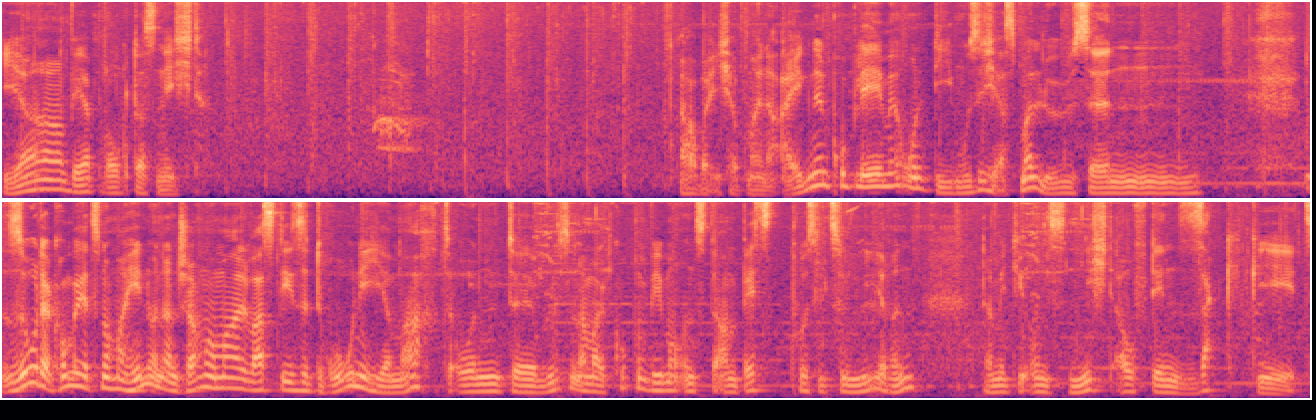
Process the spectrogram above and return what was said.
Ja, wer braucht das nicht? Aber ich habe meine eigenen Probleme und die muss ich erstmal lösen. So, da kommen wir jetzt nochmal hin und dann schauen wir mal, was diese Drohne hier macht. Und äh, müssen dann mal gucken, wie wir uns da am besten positionieren, damit die uns nicht auf den Sack geht.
